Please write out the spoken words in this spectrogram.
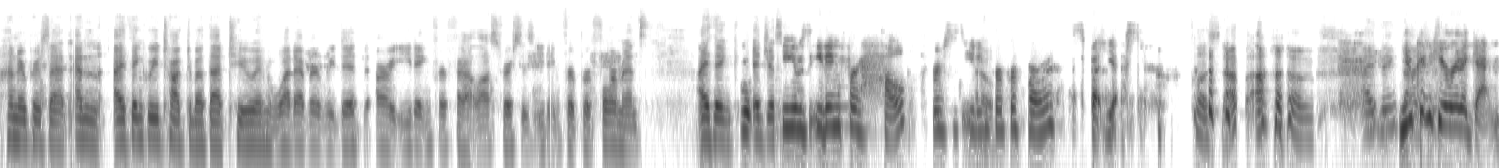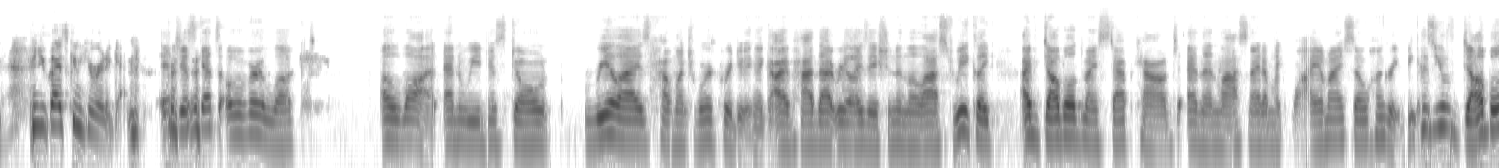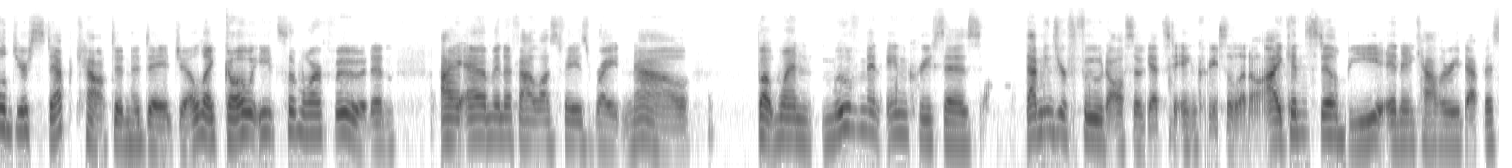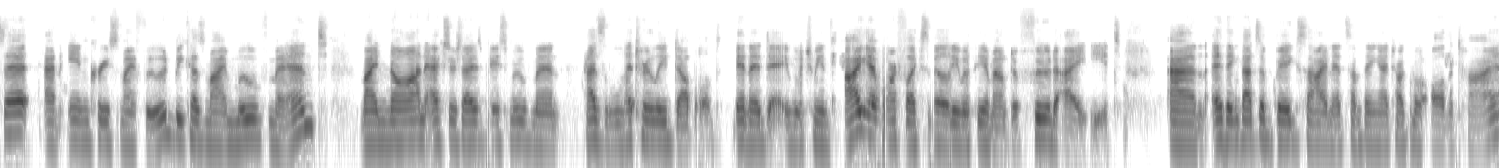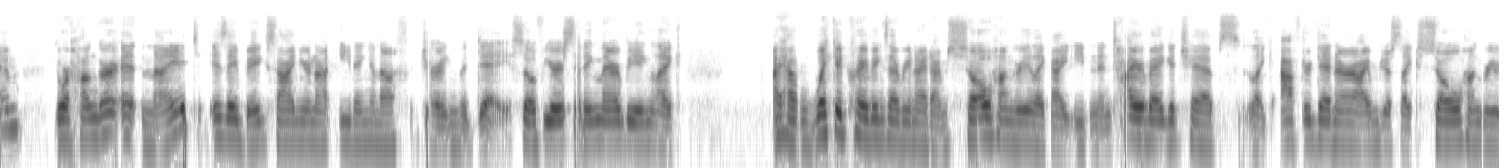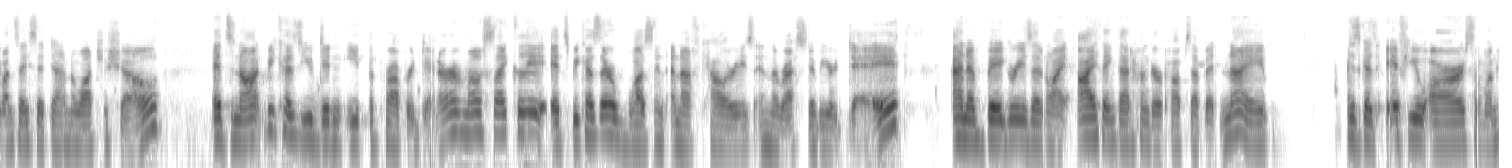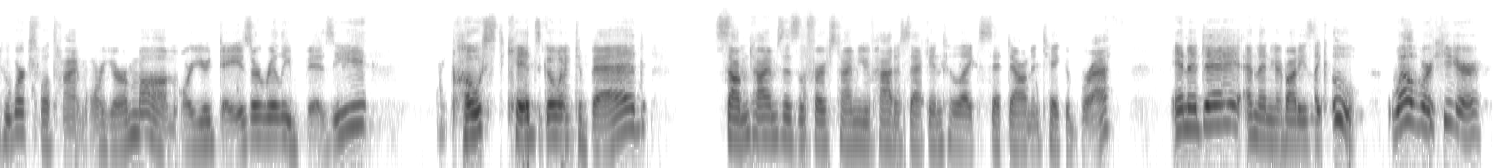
100% and i think we talked about that too in whatever we did our eating for fat loss versus eating for performance. I think it just he was eating for health versus eating oh. for performance but yes. Close enough um, i think you can just, hear it again. You guys can hear it again. It just gets overlooked a lot and we just don't realize how much work we're doing. Like i've had that realization in the last week like I've doubled my step count. And then last night, I'm like, why am I so hungry? Because you've doubled your step count in a day, Jill. Like, go eat some more food. And I am in a fat loss phase right now. But when movement increases, that means your food also gets to increase a little. I can still be in a calorie deficit and increase my food because my movement, my non exercise based movement, has literally doubled in a day, which means I get more flexibility with the amount of food I eat. And I think that's a big sign. It's something I talk about all the time. Your hunger at night is a big sign you're not eating enough during the day. So if you're sitting there being like, I have wicked cravings every night. I'm so hungry. Like I eat an entire bag of chips. Like after dinner, I'm just like so hungry once I sit down to watch a show it's not because you didn't eat the proper dinner, most likely. It's because there wasn't enough calories in the rest of your day. And a big reason why I think that hunger pops up at night is because if you are someone who works full time, or you're a mom, or your days are really busy, post kids going to bed, sometimes is the first time you've had a second to like sit down and take a breath in a day. And then your body's like, ooh, well, we're here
